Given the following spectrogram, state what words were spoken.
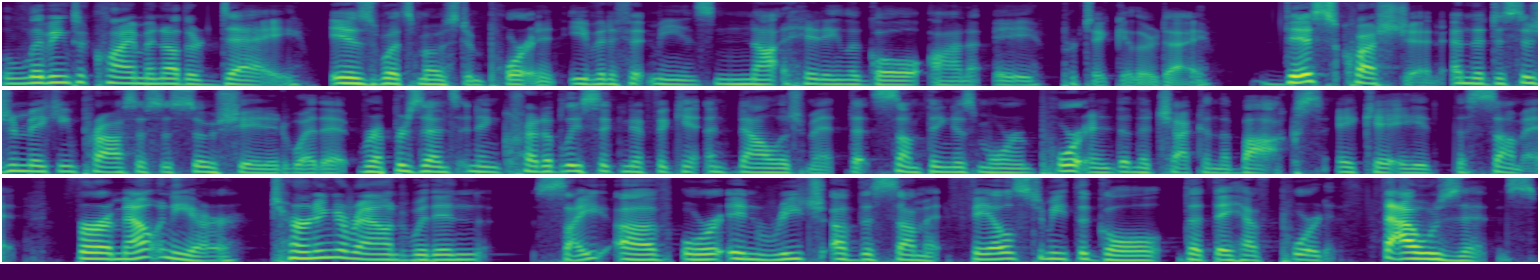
living to climb another day is what's most important, even if it means not hitting the goal on a particular day. This question and the decision making process associated with it represents an incredibly significant acknowledgement that something is more important than the check in the box, aka the summit. For a mountaineer, turning around within sight of or in reach of the summit fails to meet the goal that they have poured thousands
